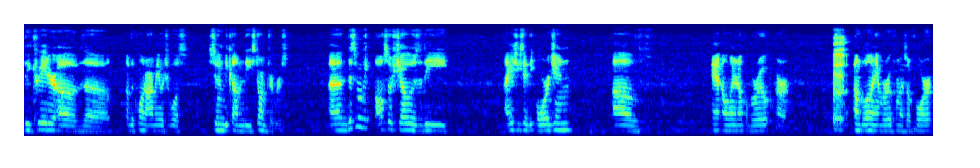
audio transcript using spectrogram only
the creator of the of the Clone Army, which will soon become the Stormtroopers. And this movie also shows the, I guess you could say, the origin of Aunt Owen and Uncle Beru, or Uncle Owen and Aunt Beru from Episode 4,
